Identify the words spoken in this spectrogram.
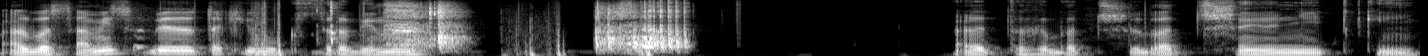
Albo sami sobie taki łuk zrobimy. Ale to chyba trzeba trzy nitki.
